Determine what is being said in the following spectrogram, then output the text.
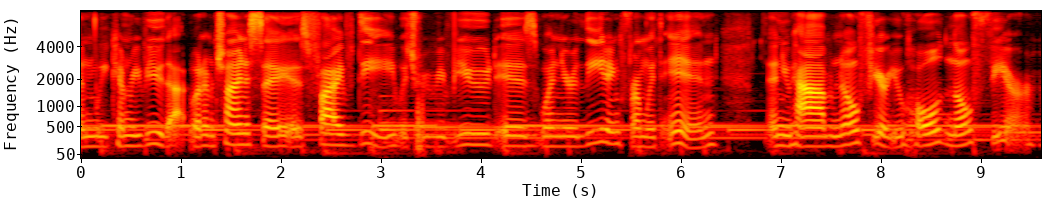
and we can review that. What I'm trying to say is 5D, which we reviewed, is when you're leading from within and you have no fear, you hold no fear.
